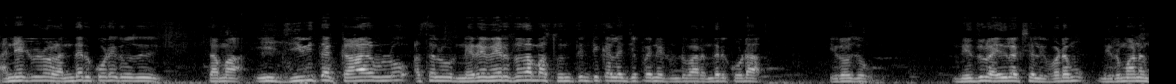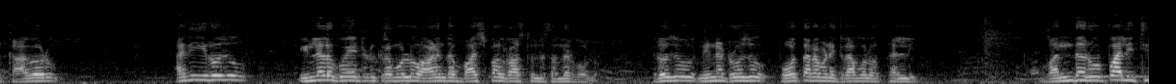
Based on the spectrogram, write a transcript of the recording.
అనేటువంటి వాళ్ళందరూ కూడా ఈరోజు తమ ఈ జీవిత కాలంలో అసలు నెరవేరుతుందా మా సొంతింటి కళ అని చెప్పినటువంటి వారందరూ కూడా ఈరోజు నిధులు ఐదు లక్షలు ఇవ్వడము నిర్మాణం కావడం. అది ఈరోజు ఇళ్ళలో పోయేటువంటి క్రమంలో ఆనంద బాష్పాలు రాస్తున్న సందర్భంలో. ఈరోజు నిన్నటి రోజు పోతారం అనే గ్రామంలో తల్లి వంద రూపాయలు ఇచ్చి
